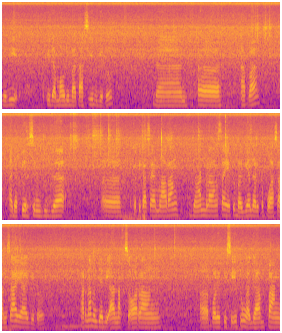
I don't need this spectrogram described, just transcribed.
jadi tidak mau dibatasi begitu dan eh, apa ada piercing juga Eh, ketika saya melarang jangan melarang saya itu bagian dari kepuasan saya gitu. Karena menjadi anak seorang eh, politisi itu nggak gampang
